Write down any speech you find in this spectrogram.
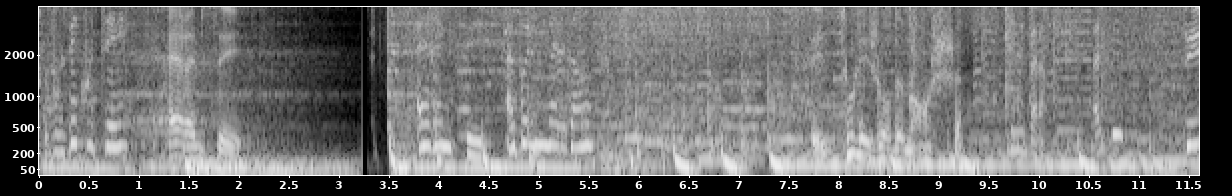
Vous écoutez RMC. RMC, Apolline Matin. C'est tous les jours de manche. Qui n'est pas là. Ah si c'est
